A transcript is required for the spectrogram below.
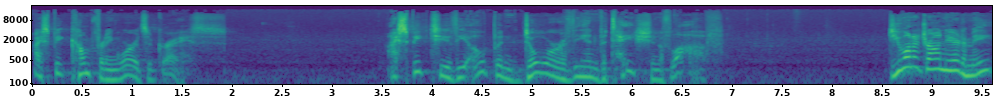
I speak comforting words of grace. I speak to you the open door of the invitation of love. Do you want to draw near to me?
